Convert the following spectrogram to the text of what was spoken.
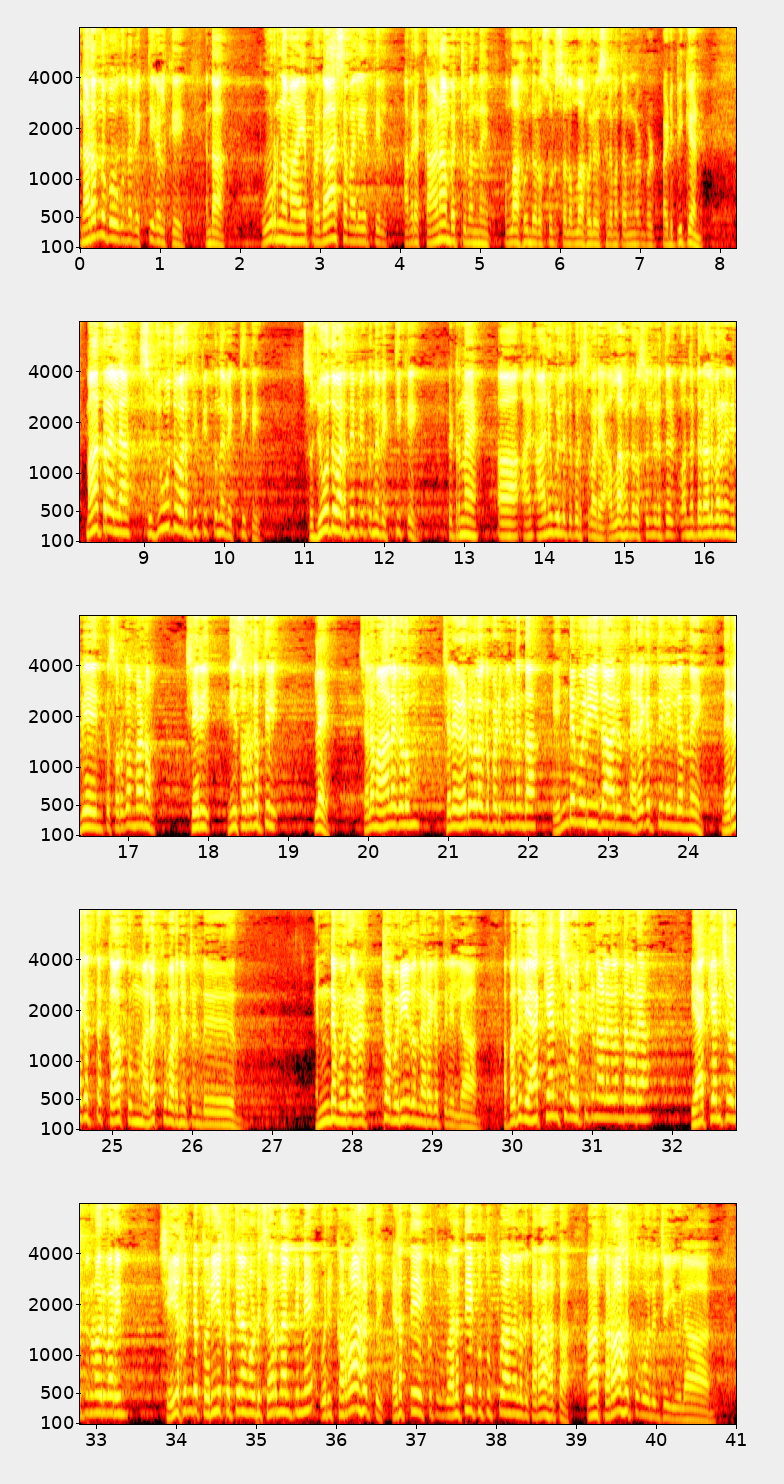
നടന്നു പോകുന്ന വ്യക്തികൾക്ക് എന്താ പൂർണമായ പ്രകാശ വലയത്തിൽ അവരെ കാണാൻ പറ്റുമെന്ന് അള്ളാഹുന്റെ റസൂൽ സലാഹു അലൈഹി വസ്ലമ പഠിപ്പിക്കുകയാണ്. മാത്രമല്ല സുജൂത് വർദ്ധിപ്പിക്കുന്ന വ്യക്തിക്ക് സുജൂത് വർദ്ധിപ്പിക്കുന്ന വ്യക്തിക്ക് കിട്ടുന്ന ആനുകൂല്യത്തെ കുറിച്ച് പറയാം. അള്ളാഹുന്റെ റസൂലിന്റെ അടുത്ത് വന്നിട്ട് ഒരാൾ പറഞ്ഞു നബിയെ എനിക്ക് സ്വർഗം വേണം. ശരി നീ സ്വർഗത്തിൽ അല്ലേ ചില മാലകളും ചില ഏടുകളൊക്കെ പഠിപ്പിക്കണം എന്താ? എന്റെ മുരീതാരും നരകത്തിലില്ലെന്ന് നരകത്തെ കാക്കും മലക്ക് പറഞ്ഞിട്ടുണ്ട്. എന്റെ മുരി ഒരൊറ്റ മുരീതും നരകത്തിലില്ല. അപ്പൊ അത് വ്യാഖ്യാനിച്ച് വെളുപ്പിക്കുന്ന ആളുകൾ എന്താ പറയാ? വ്യാഖ്യാനിച്ച് വെളുപ്പിക്കണവർ പറയും ഷെയ്ഖിന്റെ തൊരീക്കത്തിൽ അങ്ങോട്ട് ചേർന്നാൽ പിന്നെ ഒരു കറാഹത്ത് ഇടത്തേക്ക് വലത്തേക്ക് തുപ്പുക എന്നുള്ളത് കറാഹത്താ. ആ കറാഹത്ത് പോലും ചെയ്യൂല.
